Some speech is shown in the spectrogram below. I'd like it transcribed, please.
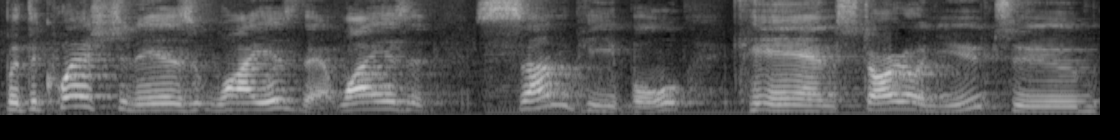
But the question is why is that? Why is it some people can start on YouTube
